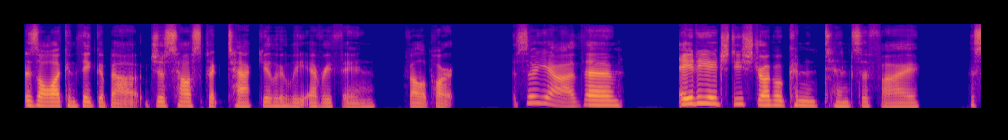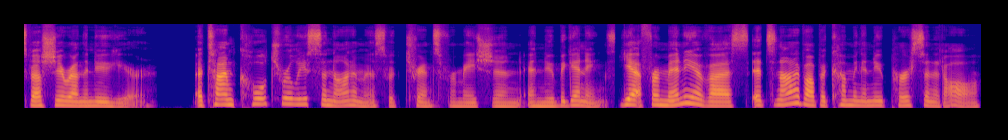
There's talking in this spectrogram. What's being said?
is all I can think about, just how spectacularly everything fell apart. So, yeah, the ADHD struggle can intensify, especially around the new year, a time culturally synonymous with transformation and new beginnings. Yet, for many of us, it's not about becoming a new person at all,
